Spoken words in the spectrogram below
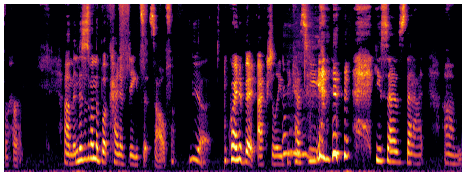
for her. Um, and this is when the book kind of dates itself yeah quite a bit actually because he he says that um,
